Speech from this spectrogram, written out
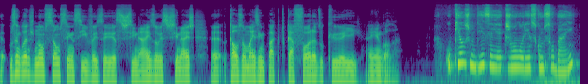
eh, os angolanos não são sensíveis a esses sinais ou esses sinais uh, causam mais impacto cá fora do que aí, em Angola? O que eles me dizem é que João Lourenço começou bem,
